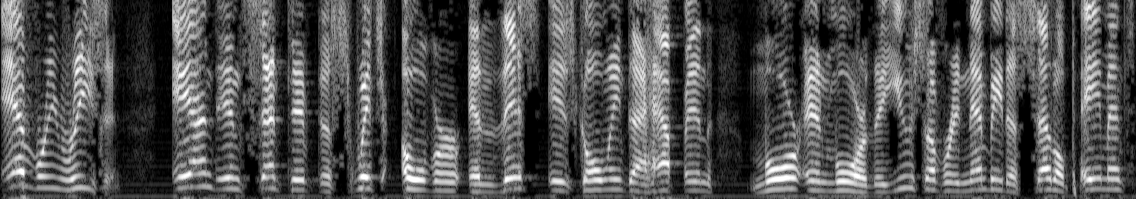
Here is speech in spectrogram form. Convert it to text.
every reason and incentive to switch over, and this is going to happen more and more. The use of renminbi to settle payments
